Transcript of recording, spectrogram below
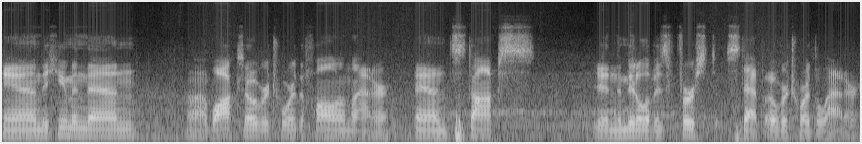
and the human then uh, walks over toward the fallen ladder and stops in the middle of his first step over toward the ladder.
